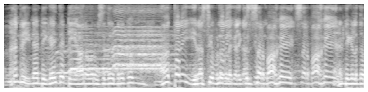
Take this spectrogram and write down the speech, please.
நன்றி நன்றி. கைத்தட்டி ஆரவாரம் செய்து கொண்டிருக்கும் அத்தனை இரசிய உலக சார்பாக சார்பாக நன்றிகளது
